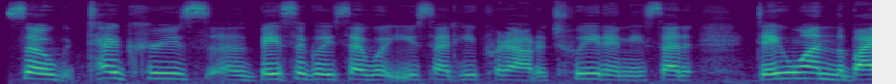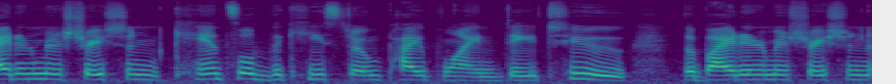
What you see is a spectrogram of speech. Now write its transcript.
So Ted Cruz uh, basically said what you said. He put out a tweet and he said, Day one, the Biden administration canceled the Keystone Pipeline. Day two, the Biden administration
